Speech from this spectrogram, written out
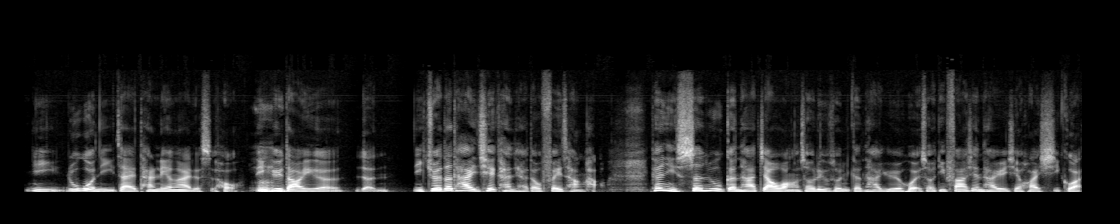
你如果你在谈恋爱的时候，你遇到一个人，嗯、你觉得他一切看起来都非常好，可是你深入跟他交往的时候，例如说你跟他约会的时候，你发现他有一些坏习惯，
